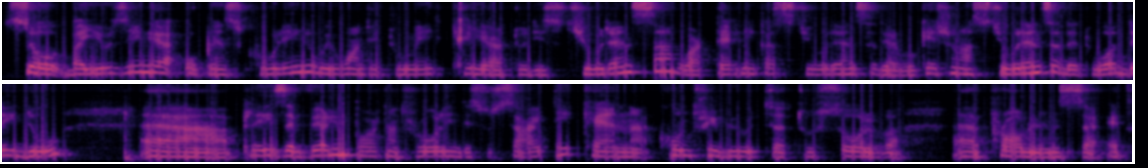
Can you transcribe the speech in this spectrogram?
So by using uh, open schooling, we wanted to make clear to the students uh, who are technical students, their vocational students, that what they do uh, plays a very important role in the society, can contribute to solve uh, problems at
